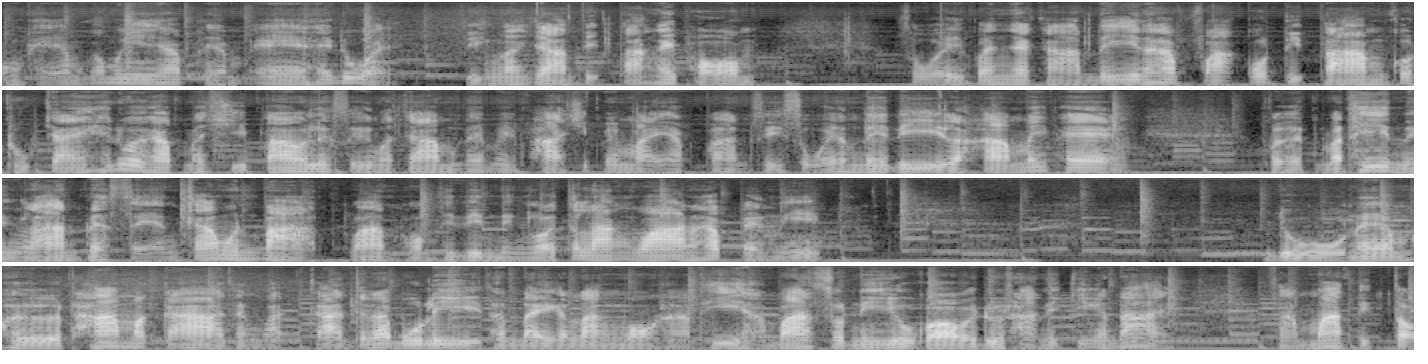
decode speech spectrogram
องแถมก็มีครับแถมแอร์ให้ด้วย สิงล้างจานติดตั้งให้พร้อม สวยบรรยากาศดีนะครับ ฝากกดติดตามกดถูกใจให้ด้วยครับ มาชี้เป้าเลือกซื้อมาจำได้ไม่พลาดคลิปใหม่ๆครับบ้านสวยทำเลดีราคาไม่แพง เปิดมาที่1นึ่งล้านแปดแสนเก้าหมื่นบาท บ้านพร้อมที่ดิน 100 ตารางวานะครับแปลงนี้ อยู่ในอำเภอท่ามะกาจังหวัดกาญจนบุรีท่านใดกำลังมองหาที่หาบ้านสนนี้อยู่ก็ไปดูฐานที่จริงกันได้ สามารถติดต่อ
